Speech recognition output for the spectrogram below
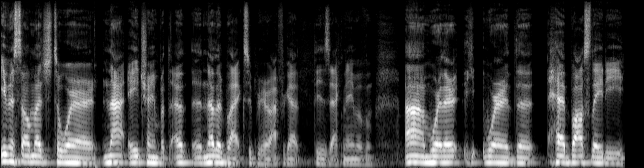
even so much to where not A Train, but the, another black superhero, I forgot the exact name of him, um, where they're where the head boss lady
